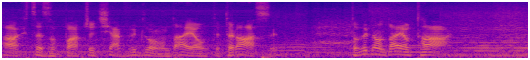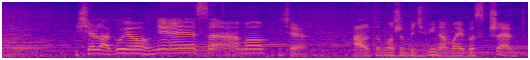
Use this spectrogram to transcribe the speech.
a chce zobaczyć jak wyglądają te trasy. To wyglądają tak. I się lagują niesamowicie. Ale to może być wina mojego sprzętu,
